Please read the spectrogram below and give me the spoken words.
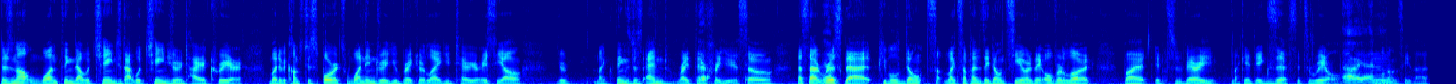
there's not one thing that would change that would change your entire career. But if it comes to sports, one injury, you break your leg, you tear your ACL, you're like things just end right there Yeah. for you. So that's that Yeah. risk that people don't like. Sometimes they don't see or they overlook, but it's very like it exists. It's real. Oh yeah, people don't see that.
